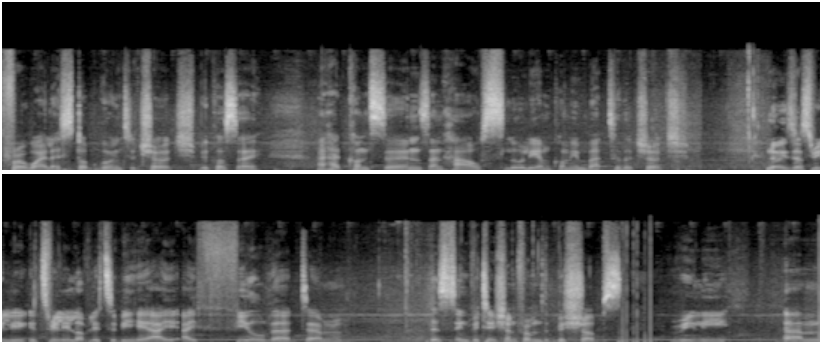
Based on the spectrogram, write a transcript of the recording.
for a while I stopped going to church because I, I had concerns and how slowly I'm coming back to the church. No, it's just really, it's really lovely to be here. I, I feel that um, this invitation from the bishops really um,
